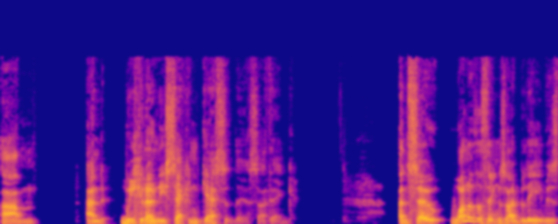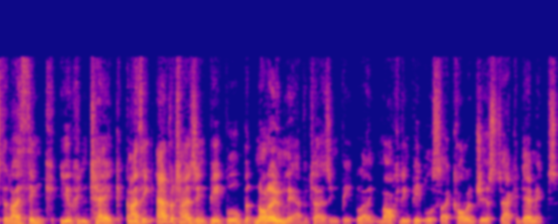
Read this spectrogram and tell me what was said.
um, and we can only second guess at this i think and so, one of the things I believe is that I think you can take, and I think advertising people, but not only advertising people, I think marketing people, psychologists, academics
